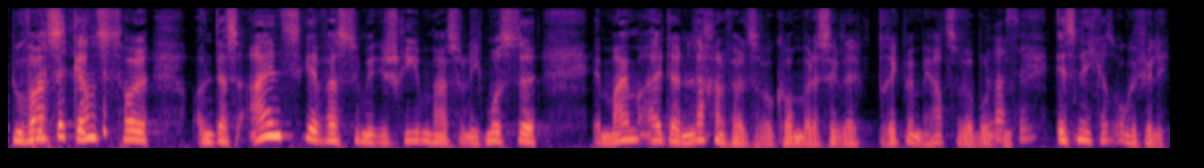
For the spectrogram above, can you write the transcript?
Du warst ganz toll. Und das Einzige, was du mir geschrieben hast, und ich musste in meinem Alter einen Lachenfall zu bekommen, weil das ist ja direkt mit dem Herzen verbunden denn? ist, nicht ganz ungefährlich,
